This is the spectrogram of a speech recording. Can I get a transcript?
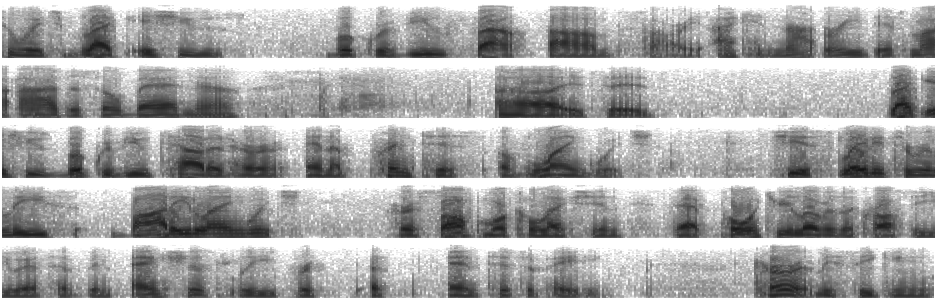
to which Black Issues Book Review found. Um, sorry, I cannot read this. My eyes are so bad now. Uh, it says Black Issues Book Review touted her an apprentice of language. She is slated to release Body Language, her sophomore collection that poetry lovers across the U.S. have been anxiously uh, anticipating. Currently seeking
